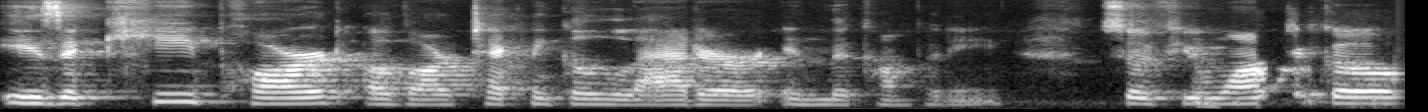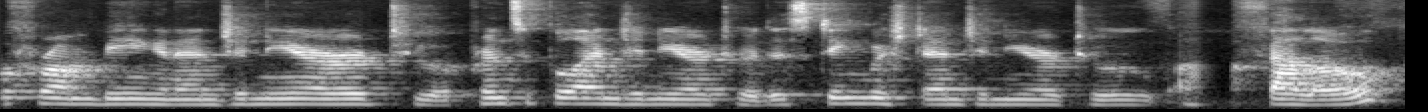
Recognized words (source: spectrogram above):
is a key part of our technical ladder in the company. So, if you mm-hmm. want to go from being an engineer to a principal engineer to a distinguished engineer to a fellow,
